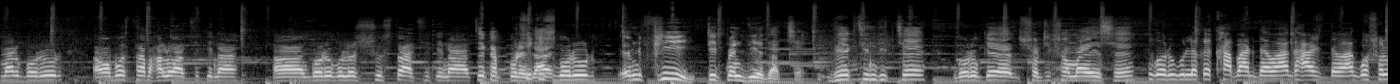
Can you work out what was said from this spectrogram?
আমার গরুর অবস্থা ভালো আছে কিনা গরুগুলো সুস্থ আছে কিনা চেক আপ করে যায় গরুর এমনি ফ্রি ট্রিটমেন্ট দিয়ে যাচ্ছে। ভ্যাকসিন দিচ্ছে গরুকে সঠিক সময়ে এসে গরুগুলোকে খাবার দেওয়া ঘাস দেওয়া গোসল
